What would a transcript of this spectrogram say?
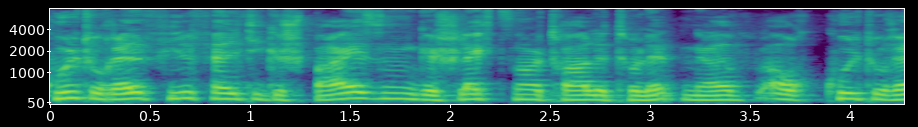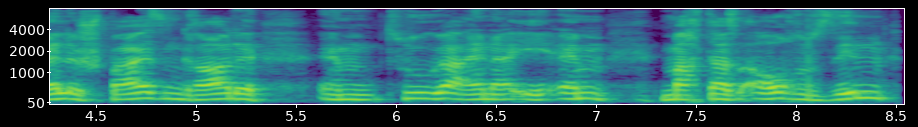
kulturell vielfältige Speisen, geschlechtsneutrale Toiletten, ja, auch kulturelle Speisen, gerade im Zuge einer EM macht das auch Sinn,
